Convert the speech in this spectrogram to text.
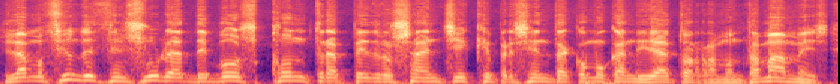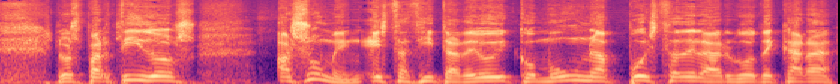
la moción de censura de Vox contra Pedro Sánchez que presenta como candidato a Ramón Tamames. Los partidos asumen esta cita de hoy como una puesta de largo de cara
